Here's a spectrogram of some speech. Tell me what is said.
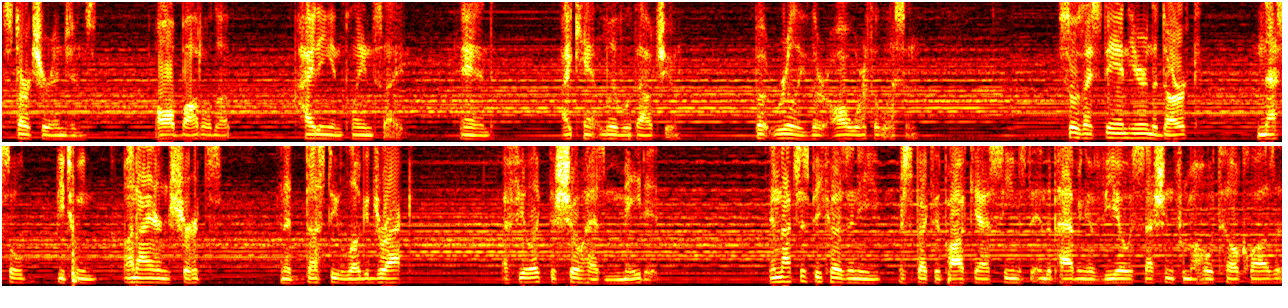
Start Your Engines, All Bottled Up, Hiding in Plain Sight, and I Can't Live Without You. But really, they're all worth a listen. So, as I stand here in the dark, nestled between unironed shirts and a dusty luggage rack, I feel like the show has made it. And not just because any respected podcast seems to end up having a VO session from a hotel closet,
